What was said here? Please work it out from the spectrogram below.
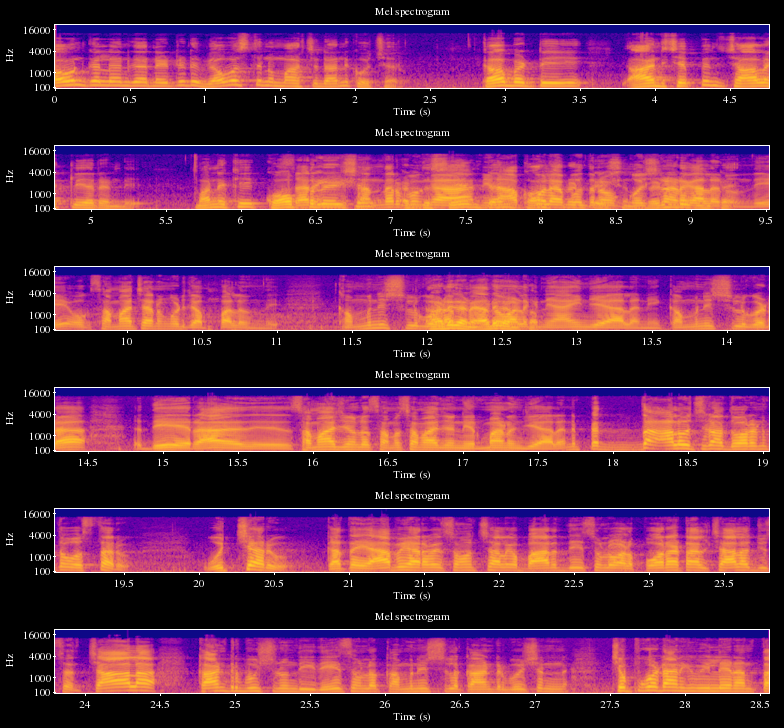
పవన్ కళ్యాణ్ గారిని ఏంటంటే వ్యవస్థను మార్చడానికి వచ్చారు. కాబట్టి ఆయన చెప్పింది చాలా క్లియర్ అండి. మనకి కోఆపరేషన్ ఒక అడగాలని ఉంది. ఒక సమాచారం కూడా చెప్పాలని ఉంది కమ్యూనిస్టులు కూడా పేదవాళ్ళకి. న్యాయం చేయాలని కమ్యూనిస్టులు కూడా దే రా సమాజంలో సమ సమాజం నిర్మాణం చేయాలని పెద్ద ఆలోచన ధోరణితో వస్తారు. వచ్చారు. గత యాభై అరవై సంవత్సరాలుగా భారతదేశంలో వాళ్ళ పోరాటాలు చాలా చూసాను చాలా కాంట్రిబ్యూషన్ ఉంది. ఈ దేశంలో కమ్యూనిస్టుల కాంట్రిబ్యూషన్ చెప్పుకోవడానికి వీలైనంత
